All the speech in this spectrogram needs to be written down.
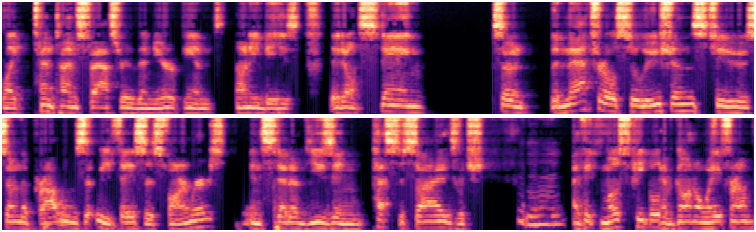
like 10 times faster than European honeybees. They don't sting. So the natural solutions to some of the problems that we face as farmers, instead of using pesticides, which mm-hmm. I think most people have gone away from,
